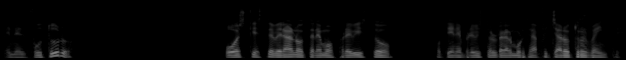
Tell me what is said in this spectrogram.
en el futuro. ¿O es que este verano tenemos previsto, o tiene previsto el Real Murcia fichar otros 20?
